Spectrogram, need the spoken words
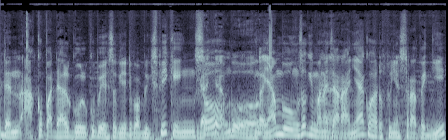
dan aku padahal goalku besok jadi public speaking. Nggak So nyambung. nggak nyambung. So gimana Ya. caranya aku harus punya strategi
